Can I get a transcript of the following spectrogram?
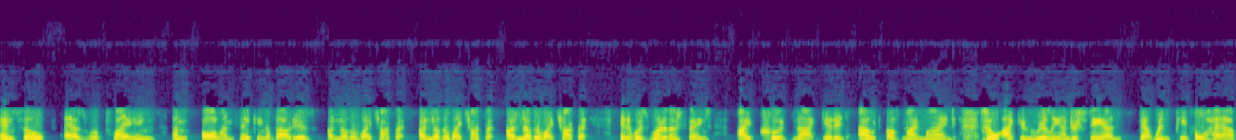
And so as we're playing, um, all I'm thinking about is another white chocolate, another white chocolate, another white chocolate. And it was one of those things I could not get it out of my mind. So I can really understand that when people have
